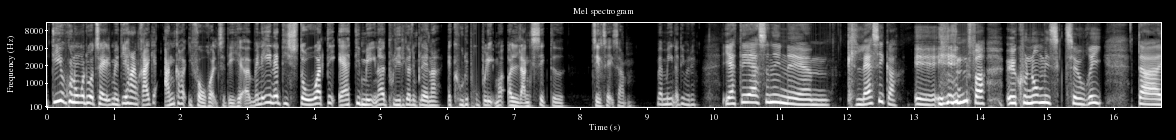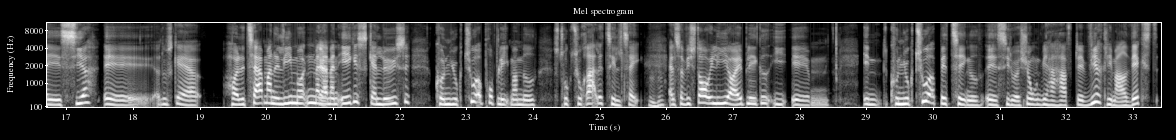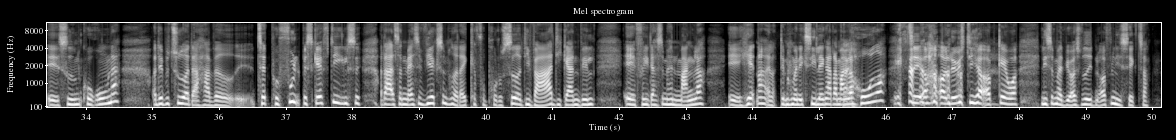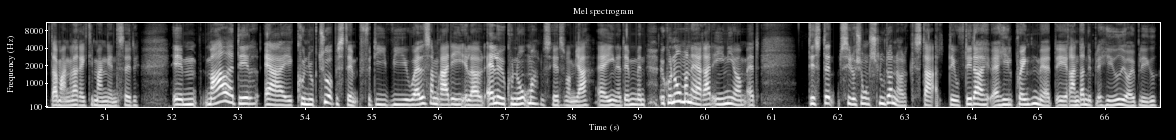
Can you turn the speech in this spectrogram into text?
de økonomer, du har talt med, de har en række anker i forhold til det her. Men en af de store, det er, at de mener, at politikerne blander akutte problemer og langsigtede tiltag sammen. Hvad mener de med det? Ja, det er sådan en øh, klassiker øh, inden for økonomisk teori, der øh, siger, øh, og nu skal jeg holde termerne lige i munden, men ja. at man ikke skal løse konjunkturproblemer med strukturelle tiltag. Mm-hmm. Altså vi står lige i øjeblikket i øh, en konjunkturbetinget øh, situation. Vi har haft øh, virkelig meget vækst øh, siden corona, og det betyder, at der har været øh, tæt på fuld beskæftigelse, og der er altså en masse virksomheder, der ikke kan få produceret de varer, de gerne vil, øh, fordi der simpelthen mangler øh, hænder, eller det må man ikke sige længere, der mangler Nej. hoveder ja. til at, at løse de her opgaver, ligesom at vi også ved i den offentlige sektor, der mangler rigtig mange ansatte. Øhm, meget af det er konjunkturbestemt, fordi vi er jo alle sammen ret i, eller alle økonomer, nu siger jeg det som om jeg er en af dem, men økonomerne er ret enige om, at det, den situation slutter nok start. Det er jo det, der er hele pointen med, at øh, renterne bliver hævet i øjeblikket.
